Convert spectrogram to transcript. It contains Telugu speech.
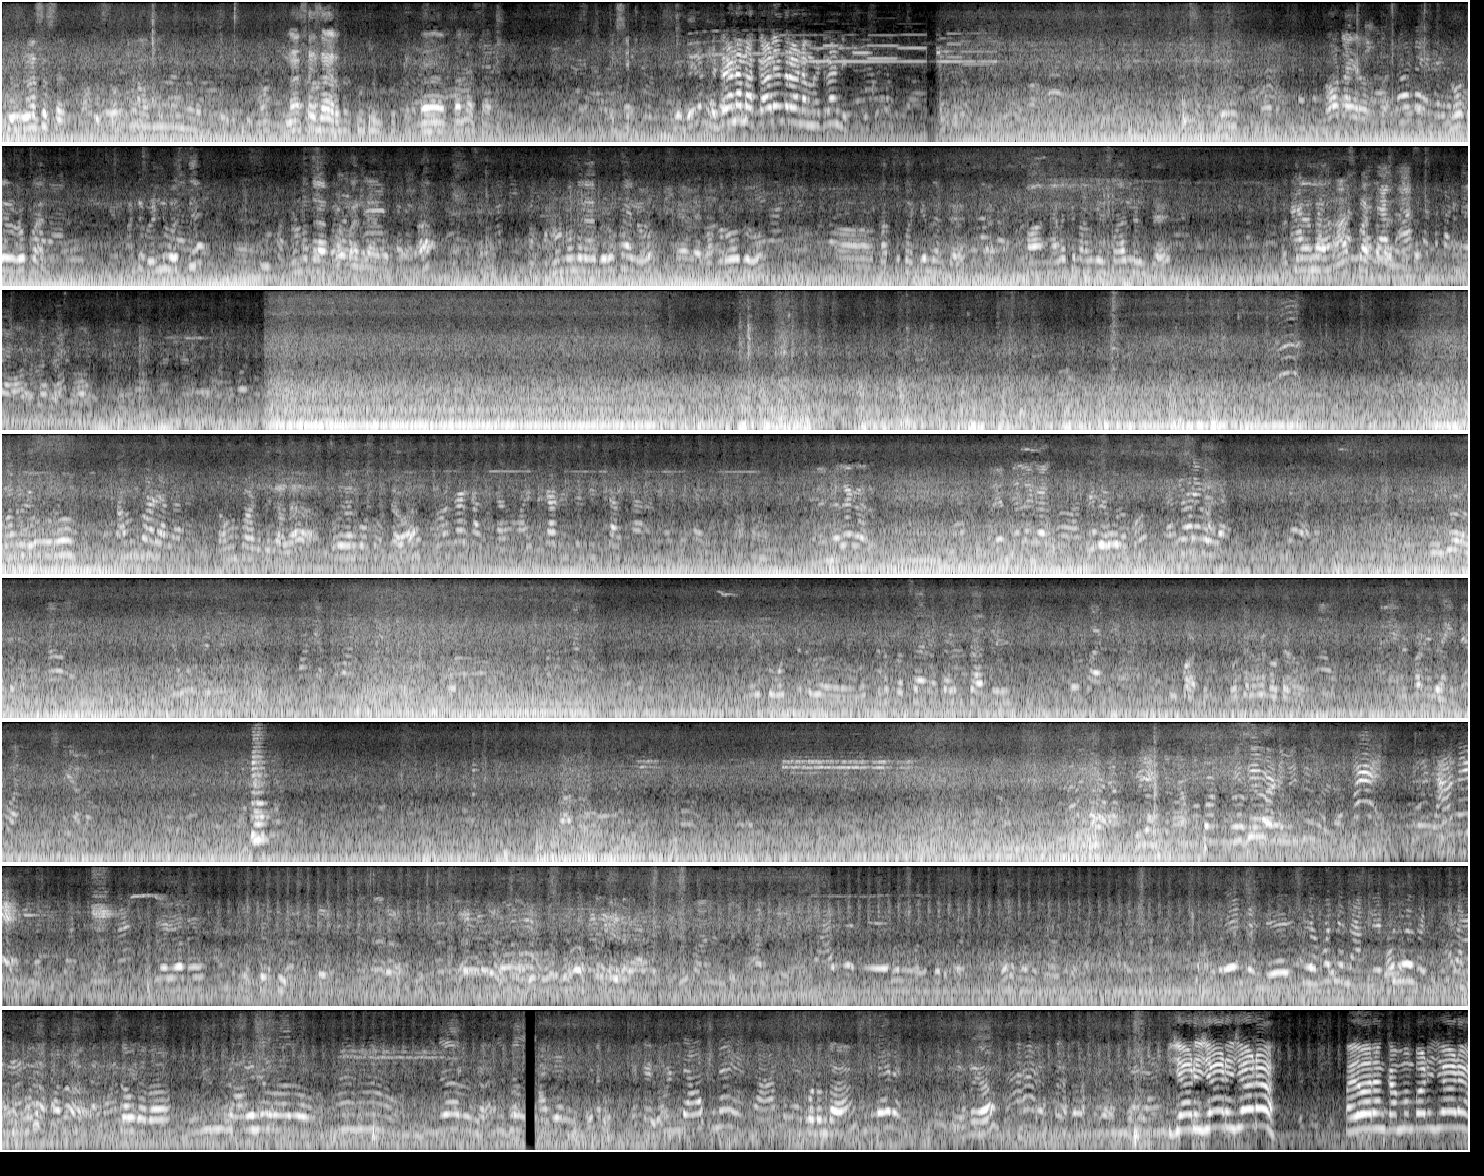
నమస్తే సార్. నమస్తే సార్. పర్లేదు సార్. ఎట్రండి మా కాళేంద్ర అన్న ఎట్రండి నూట ఇరవై రూపాయలు. నూట ఇరవై రూపాయలు. అంటే వెండి వస్తే రెండు వందల యాభై రూపాయలు. ఆ? రెండు వందల యాభై రూపాయలు ఒక రోజు ఆ, ఖర్చు తగ్గిందంటే ఆ నెలకి నాలుగైదు సార్లు వెళ్తే హాస్పిటల్. తమపాటు దిగాల? కూరగాయల కోసం వచ్చావా? ఎమ్మెల్యే గారు? ఎమ్మెల్యే గారు. విజయవాడ వెళ్తున్నాం ఎవరు మీది మీకు వచ్చిన వచ్చిన ప్రతిసారి ఎంత అయితే ఛార్జీ? Two forty. నూట ఇరవై నూట ఇరవై. విజయవాడ విజయవాడ? ఏంటండి ఇప్పుడు ఎవరిని నాకు నెట్లో పెట్టుకుంటాను కదా ఇజాడు ఇజాడు ఇజాడు. పైలవరం ఖమ్మంపాడు ఇజాడు.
